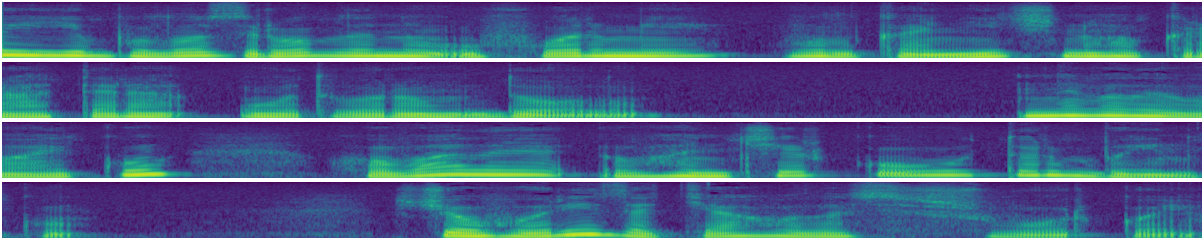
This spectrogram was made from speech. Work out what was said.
її було зроблено у формі вулканічного кратера отвором долу. Невеливайку ховали в ганчіркову торбинку, що вгорі затягувалась шворкою.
